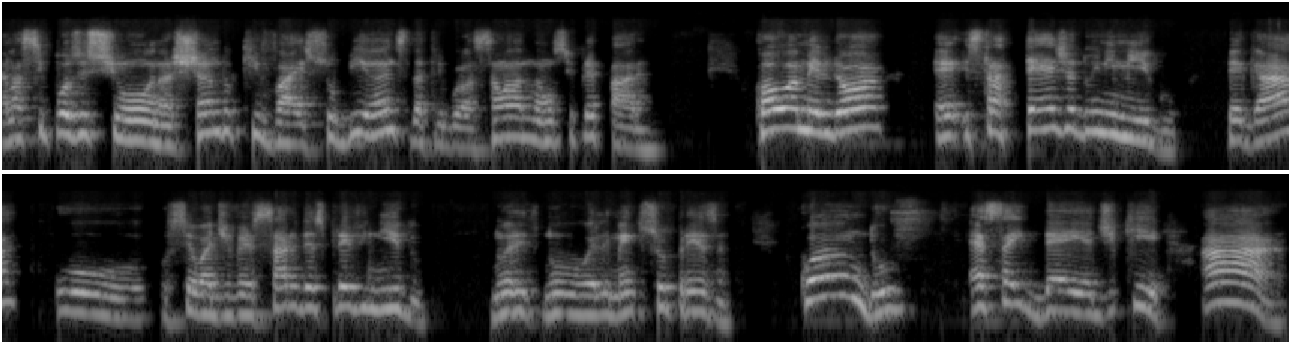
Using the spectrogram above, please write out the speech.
ela se posiciona achando que vai subir antes da tribulação, ela não se prepara. Qual a melhor é, estratégia do inimigo? Pegar o, o seu adversário desprevenido no, no elemento surpresa. Quando essa ideia de que ah,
